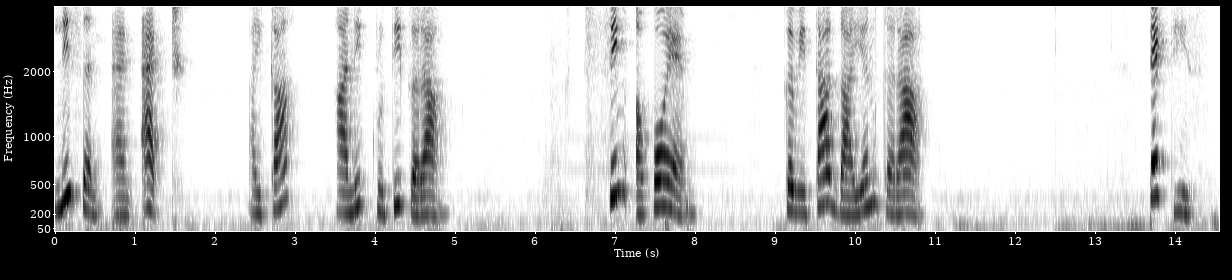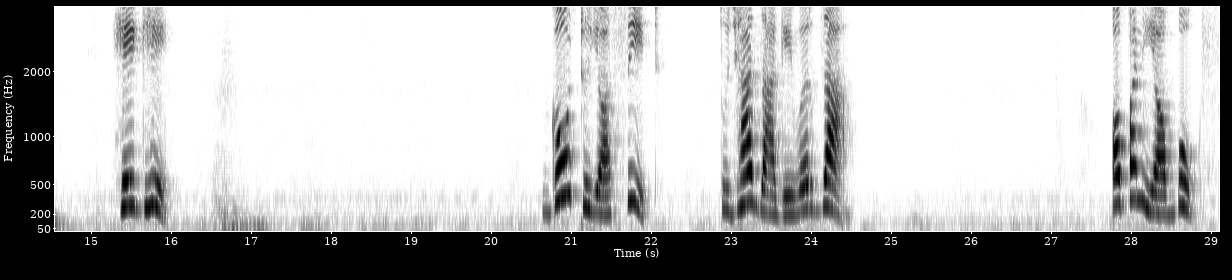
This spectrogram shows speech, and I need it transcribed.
लिसन अँड ॲक्ट ऐका आणि कृती करा. सिंग अ पोएम कविता गायन करा. टेक धीस हे घे. गो टू युअर सीट तुझ्या जागेवर जा. ओपन युअर बुक्स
